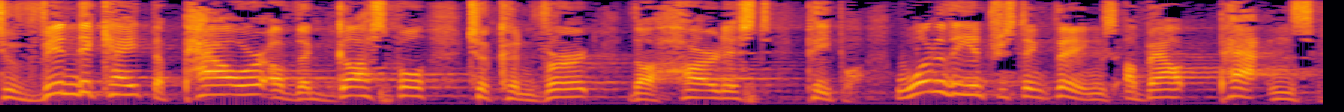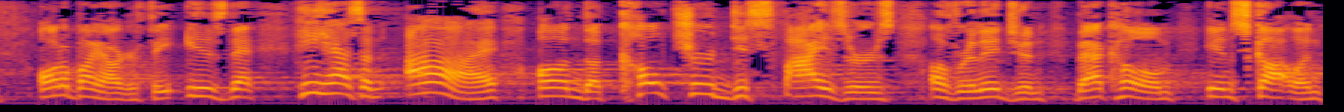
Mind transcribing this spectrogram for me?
to vindicate the power of the gospel to convert the hardest people. One of the interesting things about Paton's autobiography is that he has an eye on the culture despisers of religion back home in Scotland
